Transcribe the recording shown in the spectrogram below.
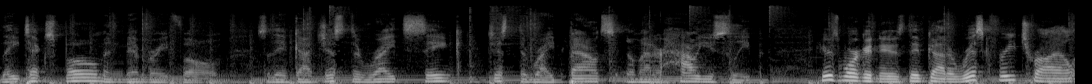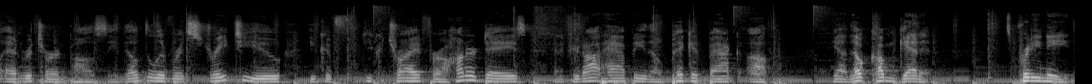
latex foam and memory foam. So they've got just the right sink, just the right bounce, no matter how you sleep. Here's more good news. They've got a risk-free trial and return policy. They'll deliver it straight to you. You could you could try it for 100 days, and if you're not happy, they'll pick it back up. Yeah, they'll come get it. It's pretty neat.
